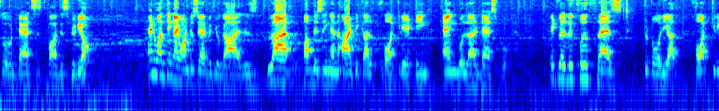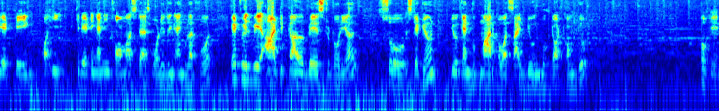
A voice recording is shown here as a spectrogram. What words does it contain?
so that's it for this video. And one thing I want to share with you guys is we are publishing an article for creating angular dashboard. It will be full-fledged tutorial for creating or e creating an e-commerce dashboard using angular 4 it will be article based tutorial. So stay tuned. You can bookmark our site dunebook.com too. Okay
